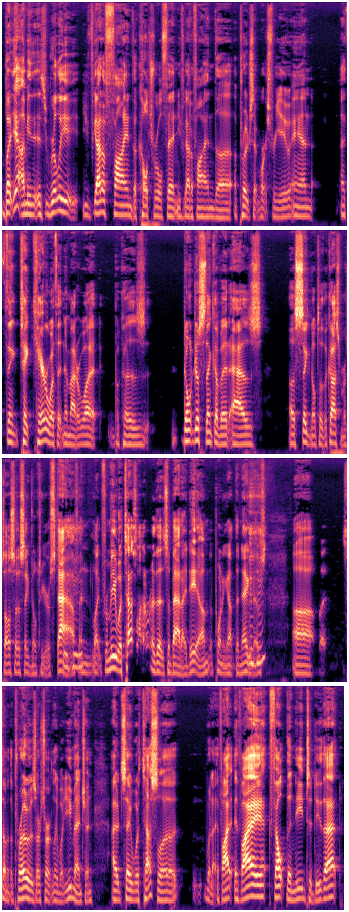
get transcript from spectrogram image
but yeah, I mean, it's really you've got to find the cultural fit and you've got to find the approach that works for you. And I think take care with it no matter what, because don't just think of it as a signal to the customer. It's also a signal to your staff. Mhm. And like for me with Tesla, I don't know that it's a bad idea. I'm pointing out the negatives, uh, but some of the pros are certainly what you mentioned. I would say with Tesla, what if I if I felt the need to do that,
